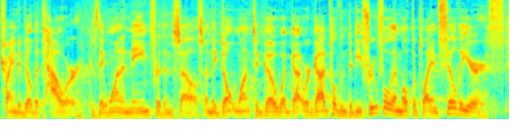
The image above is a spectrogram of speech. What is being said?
trying to build a tower because they want a name for themselves and they don't want to go God, where God told them to be fruitful and multiply and fill the earth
